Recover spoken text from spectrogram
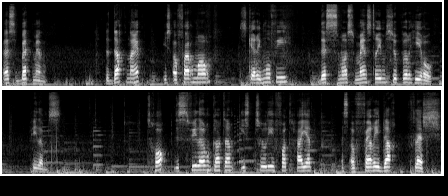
As Batman, The Dark Knight is a far more scary movie than most mainstream superhero films. Talk this film, Gotham is truly portrayed as a very dark flesh.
